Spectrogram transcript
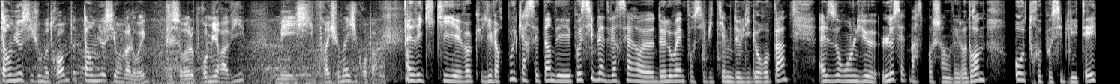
Tant mieux si je me trompe, tant mieux si on va loin. Je serai le premier avis, mais franchement, j'y crois pas. Eric qui évoque Liverpool car c'est un des possibles adversaires euh, de l'OM pour ses huitièmes de Ligue Europa. Elles auront lieu le 7 mars prochain au Vélodrome. Autre possibilité,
